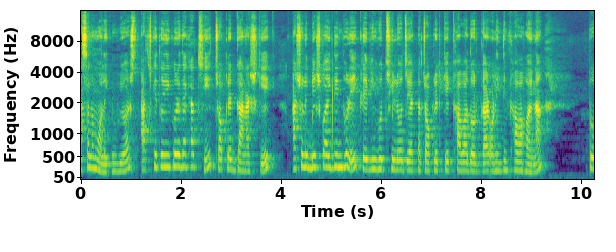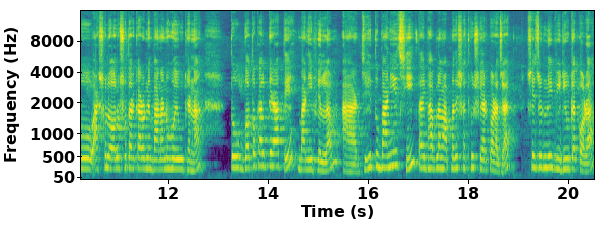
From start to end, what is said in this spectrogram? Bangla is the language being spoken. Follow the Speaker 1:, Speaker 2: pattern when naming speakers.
Speaker 1: আসসালামু আলাইকুম ভিউয়ার্স। আজকে তৈরি করে দেখাচ্ছি চকলেট গানাশ কেক। আসলে বেশ কয়েকদিন ধরেই ক্রেভিং হচ্ছিল যে একটা চকলেট কেক খাওয়া দরকার অনেক দিন খাওয়া হয় না। তো আসলে অলসতার কারণে বানানো হয়ে ওঠে না। তো গতকালকে রাতে বানিয়ে ফেললাম, আর যেহেতু বানিয়েছি, তাই ভাবলাম আপনাদের সাথেও শেয়ার করা যাক। সেজন্যই ভিডিওটা করা।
